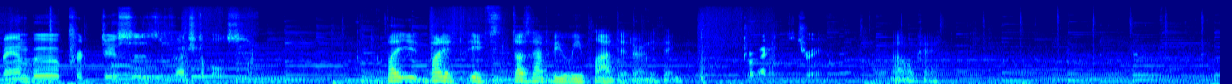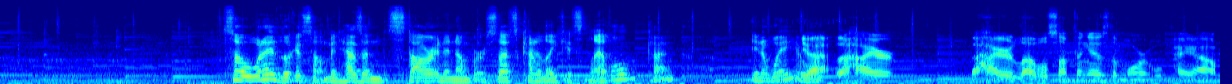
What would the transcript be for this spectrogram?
Bamboo produces vegetables. But you, but it it doesn't have to be replanted or anything. Correct. It's a tree. Oh, okay. So when I look at something, it has a star and a number, so that's kind of like its level, kind, in a way. Or Yeah. what? The higher, the higher level something is, the more it will pay out.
